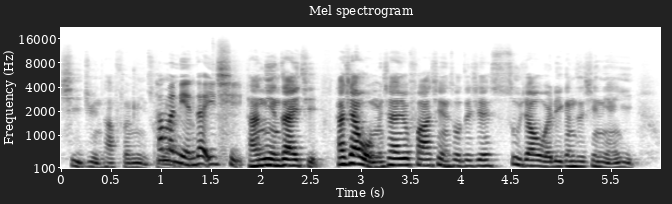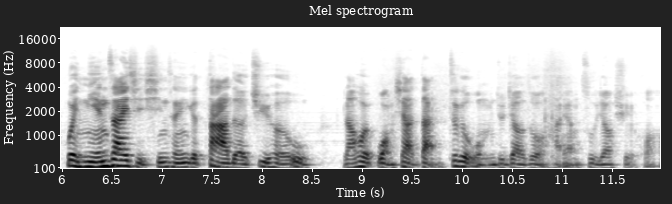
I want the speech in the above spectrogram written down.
细菌它分泌出来。它们黏在一起，它粘在一起。它现在我们现在就发现说，这些塑胶微粒跟这些黏液会黏在一起，形成一个大的聚合物，然后会往下带。这个我们就叫做海洋塑胶雪花。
